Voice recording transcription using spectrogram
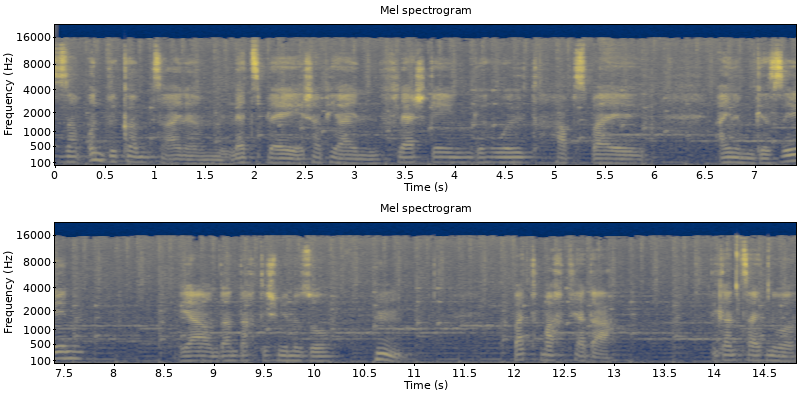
zusammen und willkommen zu einem Let's Play. Ich habe hier ein Flash Game geholt, hab's bei einem gesehen. Ja, und dann dachte ich mir nur so, hm, was macht er da? Die ganze Zeit nur.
